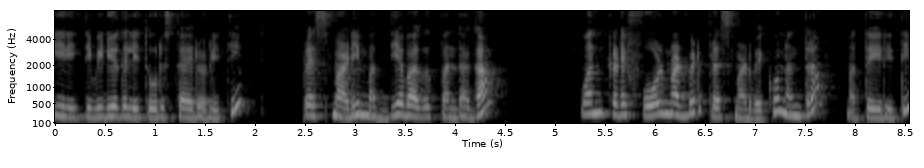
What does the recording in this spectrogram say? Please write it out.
ಈ ರೀತಿ ವಿಡಿಯೋದಲ್ಲಿ ತೋರಿಸ್ತಾ ಇರೋ ರೀತಿ ಪ್ರೆಸ್ ಮಾಡಿ ಮಧ್ಯ ಭಾಗಕ್ಕೆ ಬಂದಾಗ ಒಂದು ಕಡೆ ಫೋಲ್ಡ್ ಮಾಡಿಬಿಟ್ಟು ಪ್ರೆಸ್ ಮಾಡಬೇಕು. ನಂತರ ಮತ್ತೆ ಈ ರೀತಿ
